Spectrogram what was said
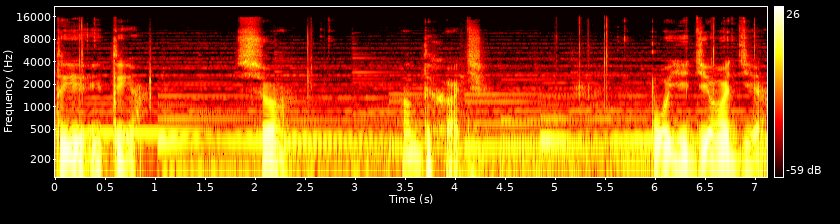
Ты и ты. Все. Отдыхать. По еде, воде.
